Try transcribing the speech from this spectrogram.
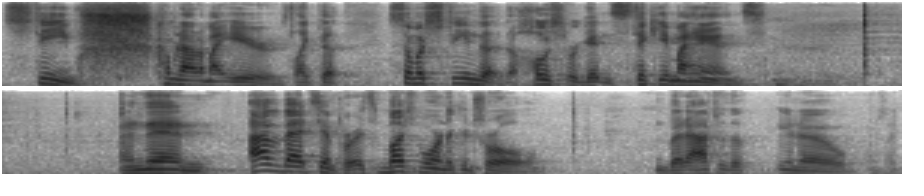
Steam coming out of my ears, like the so much steam that the hosts were getting sticky in my hands. And then I have a bad temper. It's much more under control. But after the, you know, I was like,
